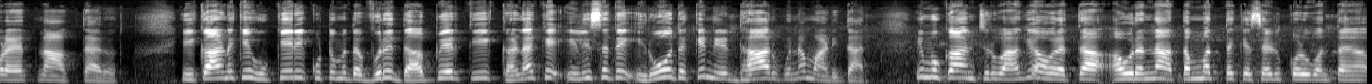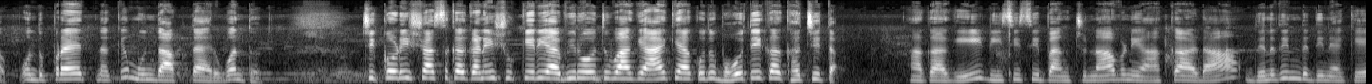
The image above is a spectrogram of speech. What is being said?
ಪ್ರಯತ್ನ ಆಗ್ತಾ ಇರೋದು. ಈ ಕಾರಣಕ್ಕೆ ಹುಕ್ಕೇರಿ ಕುಟುಂಬದ ವಿರುದ್ಧ ಅಭ್ಯರ್ಥಿ ಕಣಕ್ಕೆ ಇಳಿಸದೆ ಇರೋದಕ್ಕೆ ನಿರ್ಧಾರವನ್ನು ಮಾಡಿದ್ದಾರೆ. ಈ ಮುಖಾಂತರವಾಗಿ ಅವರ ತ ಅವರನ್ನು ತಮ್ಮತ್ತಕ್ಕೆ ಸೆಳ್ಕೊಳ್ಳುವಂಥ ಒಂದು ಪ್ರಯತ್ನಕ್ಕೆ ಮುಂದಾಗ್ತಾ ಇರುವಂಥದ್ದು. ಚಿಕ್ಕೋಡಿ ಶಾಸಕ ಗಣೇಶ್ ಹುಕ್ಕೇರಿ ಅವಿರೋಧವಾಗಿ ಆಯ್ಕೆ ಹಾಕೋದು ಬಹುತೇಕ ಖಚಿತ. ಹಾಗಾಗಿ ಡಿಸಿಸಿ ಬ್ಯಾಂಕ್ ಚುನಾವಣೆ ಅಖಾಡ ದಿನದಿಂದ ದಿನಕ್ಕೆ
